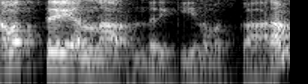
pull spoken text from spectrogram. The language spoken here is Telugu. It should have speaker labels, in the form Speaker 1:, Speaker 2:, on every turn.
Speaker 1: నమస్తే అన్న అందరికీ నమస్కారం.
